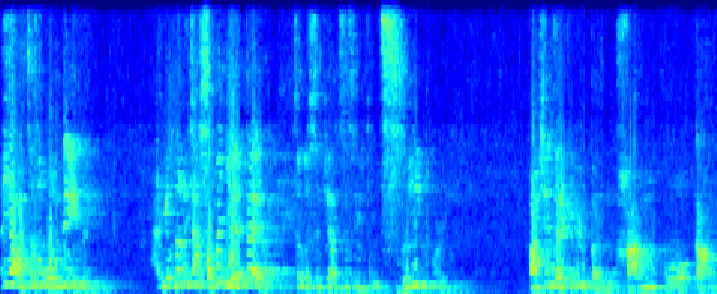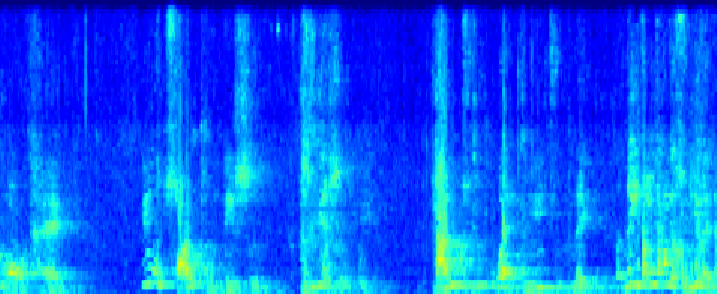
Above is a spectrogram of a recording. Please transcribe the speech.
哎呀，这是我妹妹。还有的人家什么年代了？这个实际上只是一种词令而已。啊，现在日本、韩国、港澳台，因为传统的是农业社会，男主外，女主内，那内当家的很厉害的。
